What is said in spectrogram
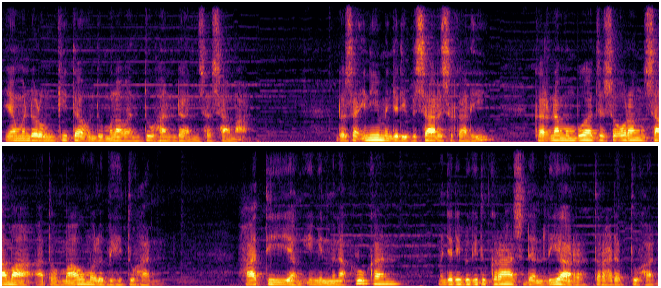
yang mendorong kita untuk melawan Tuhan dan sesama. Dosa ini menjadi besar sekali karena membuat seseorang sama atau mau melebihi Tuhan. Hati yang ingin menaklukkan menjadi begitu keras dan liar terhadap Tuhan.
